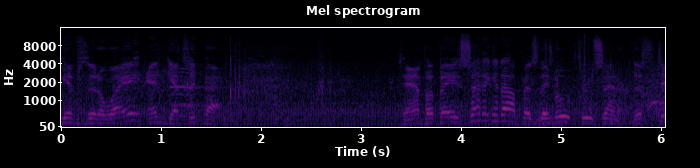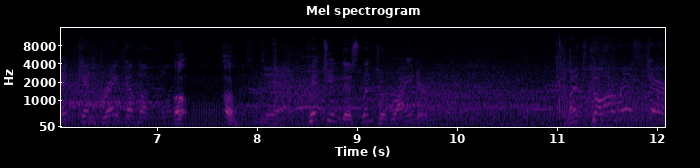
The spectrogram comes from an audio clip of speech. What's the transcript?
Gives it away and gets it back. Tampa Bay setting it up as they move through center. The stick can break up a. Uh, uh. Yeah. Pitching this one to Ryder. Let's go, Arister.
